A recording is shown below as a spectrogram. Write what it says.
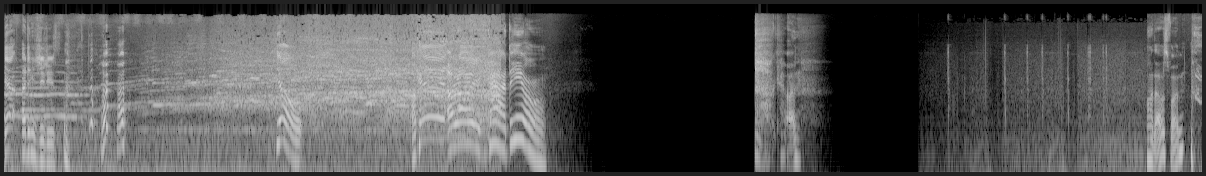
Yeah, I think it's GG's. Yo. Okay. All right. God damn. Oh God. Oh, that was fun.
